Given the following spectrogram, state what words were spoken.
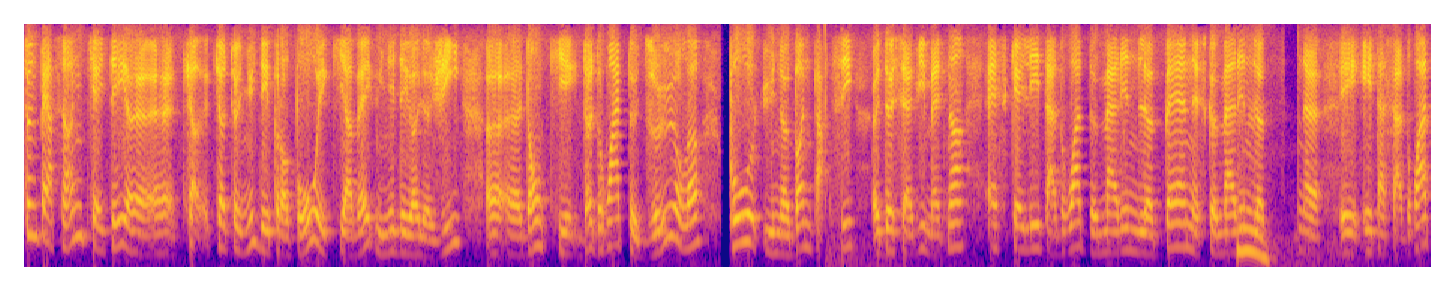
c'est une personne qui a été qui, a, tenu des propos et qui avait une idéologie donc qui est de droite dure là pour une bonne partie euh, de sa vie. Maintenant, est-ce qu'elle est à droite de Marine Le Pen? Est-ce que Marine hmm. Le Pen euh, est, à sa droite?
